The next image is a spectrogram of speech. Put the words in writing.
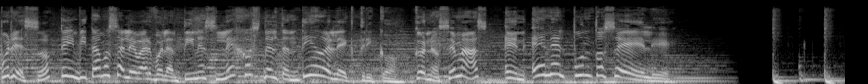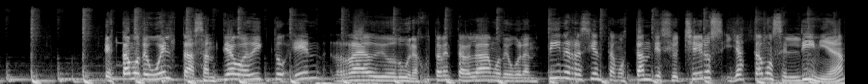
Por eso, te invitamos a elevar volantines lejos del tendido eléctrico. Conoce más en enel.cl. Estamos de vuelta a Santiago Adicto en Radio Duna. Justamente hablábamos de volantines recién, estamos tan dieciocheros y ya estamos en línea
